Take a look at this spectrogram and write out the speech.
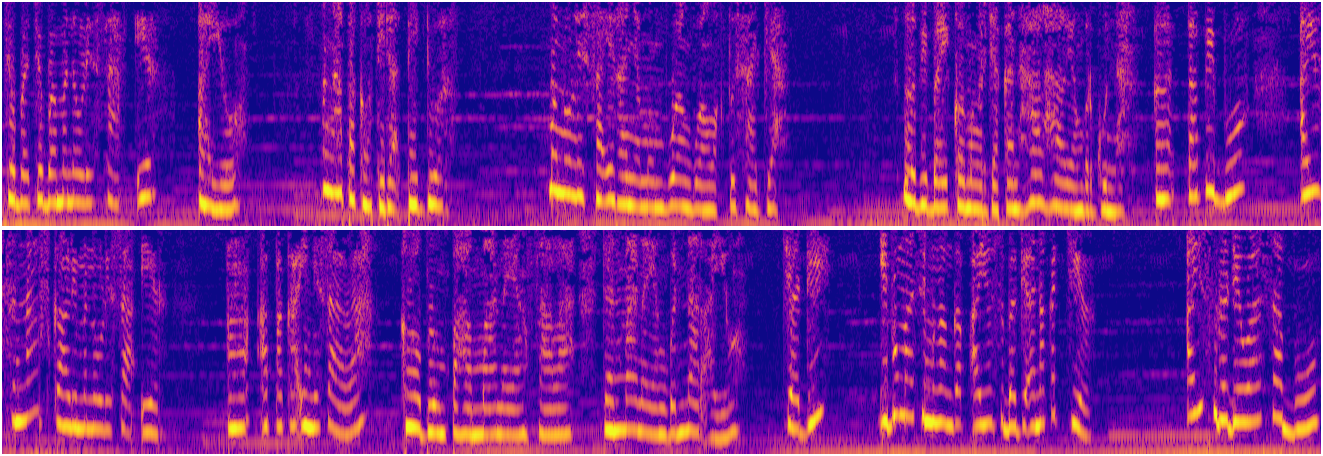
coba-coba menulis syair. Ayo, mengapa kau tidak tidur? Menulis syair hanya membuang-buang waktu saja. Lebih baik kau mengerjakan hal-hal yang berguna. Uh, tapi Bu, Ayu senang sekali menulis syair. Uh, apakah ini salah? Kau belum paham mana yang salah dan mana yang benar, Ayu. Jadi, Ibu masih menganggap Ayu sebagai anak kecil? Ayu sudah dewasa, Bu.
